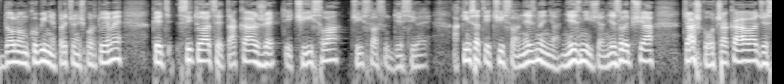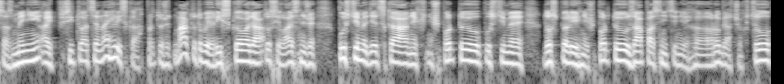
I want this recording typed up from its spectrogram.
Dolnom Kubine, prečo nešportujeme, keď situácia je taká, že tie čísla, čísla sú desivé. A kým sa tie čísla nezmenia, neznižia, nezlepšia, ťažko očakávať, že sa zmení aj situácia na ihriskách, pretože má kto to bude riskovať a to si lajsne, že pustíme decka, nech, nech športujú, pustíme dospelých, nech športujú, zápasníci nech robia, čo chcú,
